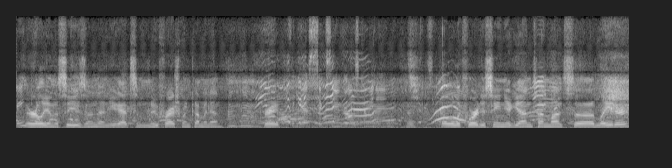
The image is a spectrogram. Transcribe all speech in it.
early in the season, and you got some new freshmen coming in. Mhm. Great. I think we have six new girls coming in. Well, we'll look forward to seeing you again 10 months uh, later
